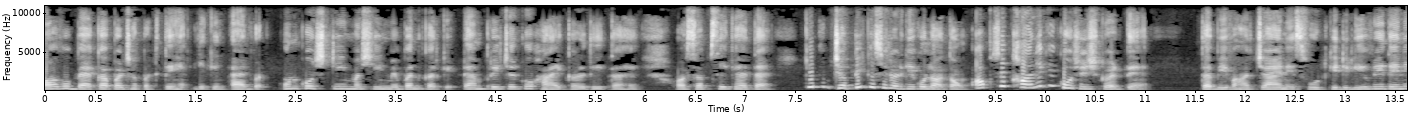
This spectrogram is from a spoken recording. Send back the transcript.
और वो बैका पर झपटते हैं, लेकिन एडवर्ड उनको स्टीम मशीन में बंद करके टेम्परेचर को हाई कर देता है और सबसे कहता है कि मैं जब भी किसी लड़की को लाता हूँ, आप उसे खाने की कोशिश करते हैं। तभी वहाँ चाइनीज़ फ़ूड की डिलीवरी देने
